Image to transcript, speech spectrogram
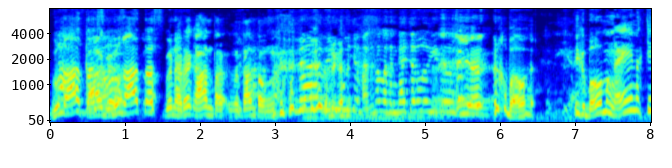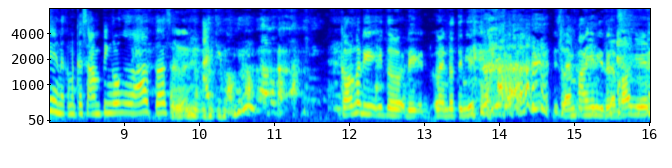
Gua ke atas, gua ke atas. Gue naruhnya ke, anta- ke kantong. Lu gitu. Iya, lu ke bawah. Ih ke bawah mah gak enak cuy, enak ke samping kalau ke atas. Anjing mau kalau nggak di itu di lendotin gitu, diselempangin gitu. Lempangin.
